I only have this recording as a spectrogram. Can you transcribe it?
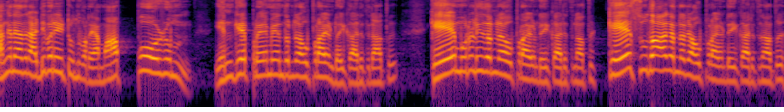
അങ്ങനെ അതിന് അടിവരയിട്ടു എന്ന് പറയാം. അപ്പോഴും എൻ കെ പ്രേമേന്ദ്രന്റെ അഭിപ്രായം ഉണ്ടോ ഈ കാര്യത്തിനകത്ത്? കെ മുരളീധരന്റെ അഭിപ്രായം ഉണ്ടോ ഈ കാര്യത്തിനകത്ത്? കെ സുധാകരന്റെ ഒരു അഭിപ്രായം ഉണ്ടോ ഈ കാര്യത്തിനകത്ത്?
